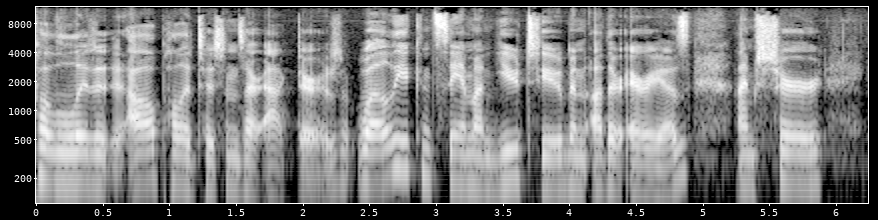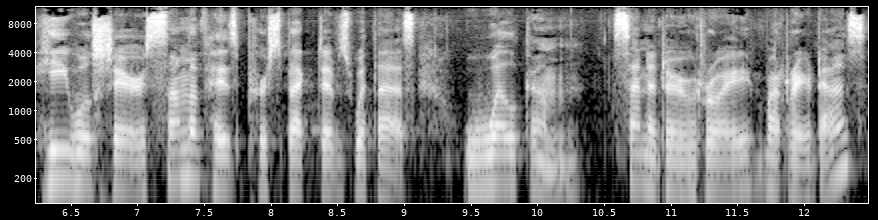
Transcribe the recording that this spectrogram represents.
politi all politicians are actors. Well, you can see him on YouTube and other areas. I'm sure he will share some of his perspectives with us. Welcome, Senator Roy Barreras.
